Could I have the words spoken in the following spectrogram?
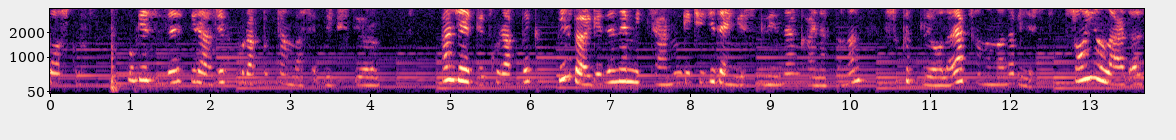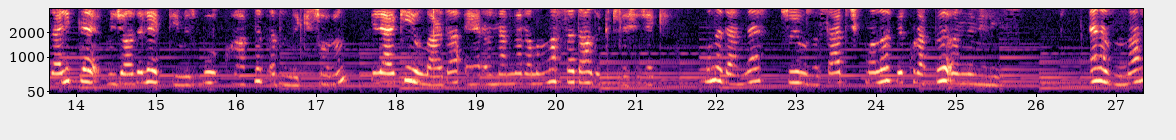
Bozkurt. Bugün size birazcık kuraklıktan bahsetmek istiyorum. Öncelikle kuraklık, bir bölgede nem miktarının geçici dengesizliğinden kaynaklanan su kıtlığı olarak tanımlanabilir. Son yıllarda özellikle mücadele ettiğimiz bu kuraklık adındaki sorun, ileriki yıllarda eğer önlemler alınmazsa daha da kötüleşecek. Bu nedenle suyumuza sahip çıkmalı ve kuraklığı önlemeliyiz. En azından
